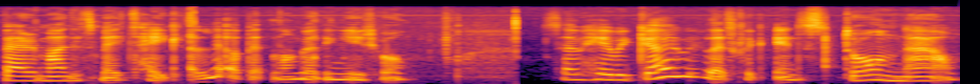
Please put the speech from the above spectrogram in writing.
bear in mind this may take a little bit longer than usual. So here we go, let's click install now.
